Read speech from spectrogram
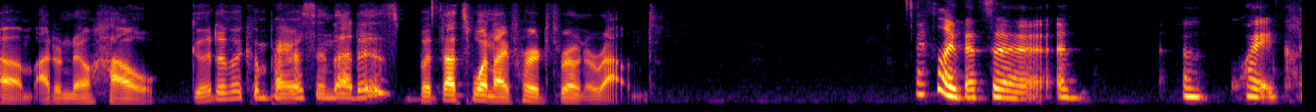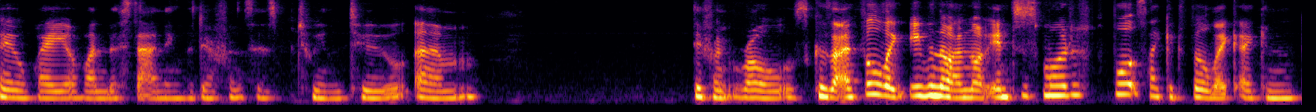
Um, I don't know how good of a comparison that is, but that's one I've heard thrown around. I feel like that's a, a, a quite a clear way of understanding the differences between the two. Um, different roles because I feel like even though I'm not into motorsports, I could feel like I can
